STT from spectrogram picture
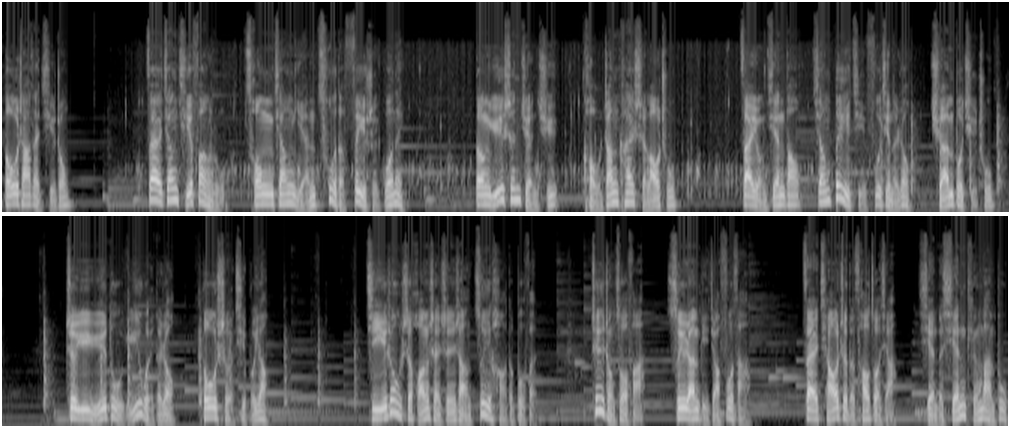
都扎在其中，再将其放入葱姜盐醋的沸水锅内，等鱼身卷曲，口张开时捞出，再用尖刀将背脊附近的肉全部取出。至于鱼肚、鱼尾的肉，都舍弃不要。脊肉是黄鳝身上最好的部分，这种做法虽然比较复杂，在乔治的操作下显得闲庭漫步。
